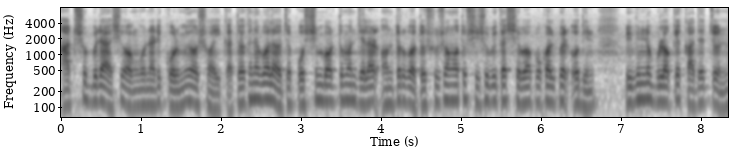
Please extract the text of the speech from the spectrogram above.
আটশো বিরাশি অঙ্গনারী কর্মী ও সহায়িকা। তো এখানে বলা হচ্ছে পশ্চিম বর্ধমান জেলার অন্তর্গত সুসংগত শিশু বিকাশ সেবা প্রকল্পের অধীন বিভিন্ন ব্লকে কাজের জন্য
